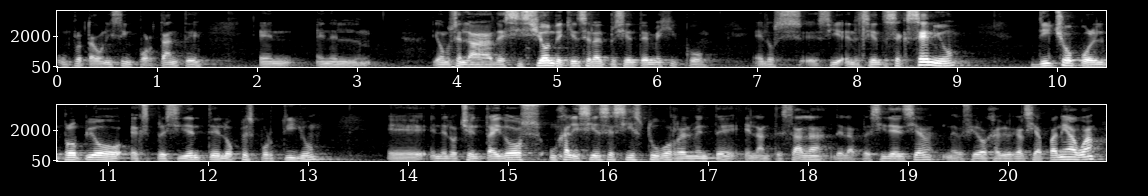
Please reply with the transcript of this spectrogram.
un protagonista importante en, en el, digamos, en la decisión de quién será el presidente de México en, en el siguiente sexenio, dicho por el propio expresidente López Portillo, eh, en el 82, un jalisciense sí estuvo realmente en la antesala de la presidencia, me refiero a Javier García Paniagua,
